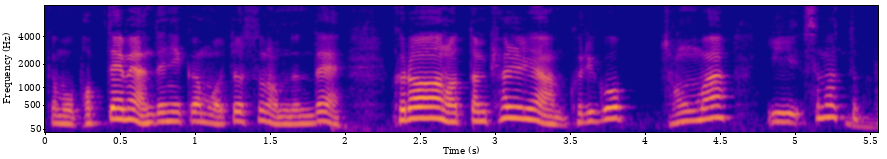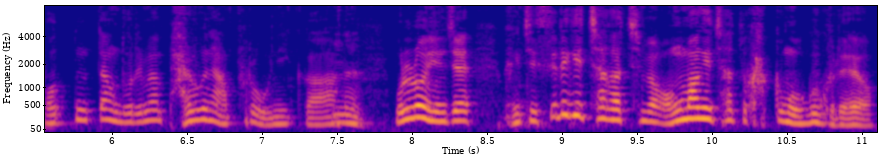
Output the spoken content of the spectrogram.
그러니까 뭐 법 때문에 안 되니까 뭐 어쩔 수는 없는데 그런 어떤 편리함 그리고 정말 이 스마트 버튼 딱 누르면 바로 그냥 앞으로 오니까 네. 물론 이제 굉장히 쓰레기차 같이면 엉망이 차도 가끔 오고 그래요.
